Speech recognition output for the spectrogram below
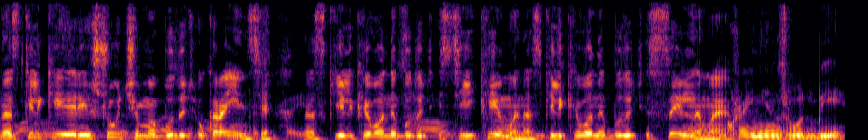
наскільки рішучими будуть українці, наскільки вони будуть стійкими, наскільки вони будуть сильними. Ukrainians would be.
